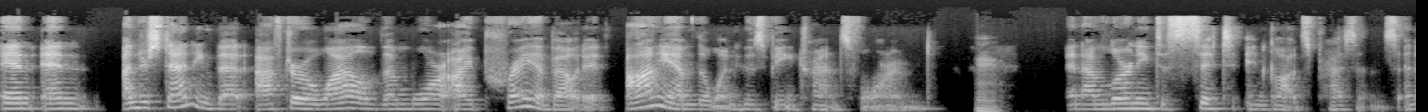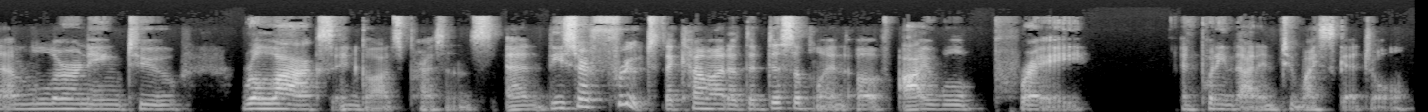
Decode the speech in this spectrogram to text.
And and understanding that after a while the more I pray about it, I am the one who's being transformed. Hmm. And I'm learning to sit in God's presence and I'm learning to relax in God's presence. And these are fruit that come out of the discipline of I will pray and putting that into my schedule.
